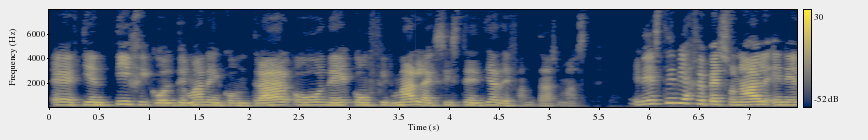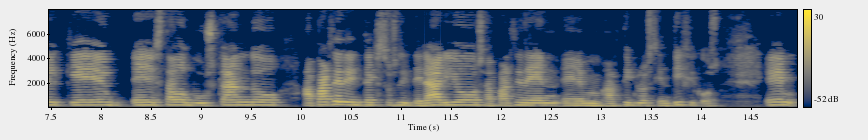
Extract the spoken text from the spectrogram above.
eh, científico el tema de encontrar o de confirmar la existencia de fantasmas. En este viaje personal en el que he estado buscando, aparte de en textos literarios, aparte de en, artículos científicos, em,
